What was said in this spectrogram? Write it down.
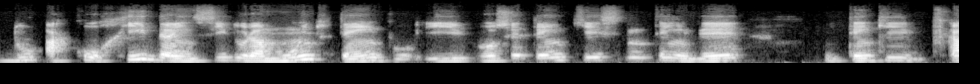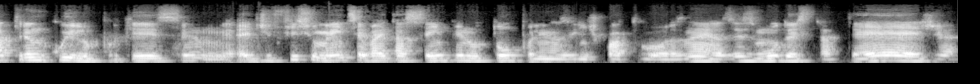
do, a corrida em si dura muito tempo e você tem que entender tem que ficar tranquilo, porque você, é, dificilmente você vai estar sempre no topo ali nas 24 horas, né? Às vezes muda a estratégia,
